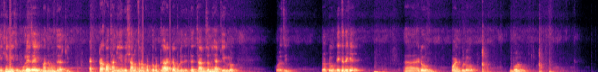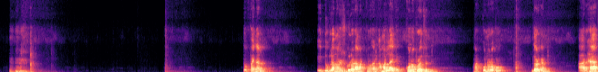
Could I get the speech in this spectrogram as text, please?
লিখে নিয়েছি, ভুলে যাই মাঝে মধ্যে আর কি। একটা কথা নিয়ে বেশি আলোচনা করতে করতে আর একটা ভুলে যাই যার জন্যই আর কি এগুলো করেছি। তো একটু দেখে দেখে একটু পয়েন্টগুলো বলব। তো ফাইনাল এই দোগলা মানুষগুলোর আমার আমার লাইফে কোনো প্রয়োজন নেই। আমার কোনো রকম দরকার নেই। আর হ্যাঁ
